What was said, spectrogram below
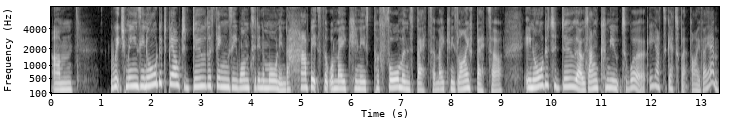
Um, which means in order to be able to do the things he wanted in the morning, the habits that were making his performance better, making his life better, in order to do those and commute to work, he had to get up at 5 a.m.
